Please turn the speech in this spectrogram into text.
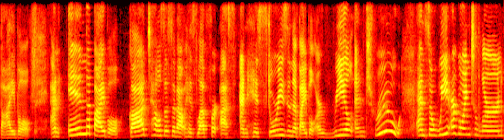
Bible. And in the Bible, God tells us about his love for us and his stories in the Bible are real and true. And so we are going to learn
